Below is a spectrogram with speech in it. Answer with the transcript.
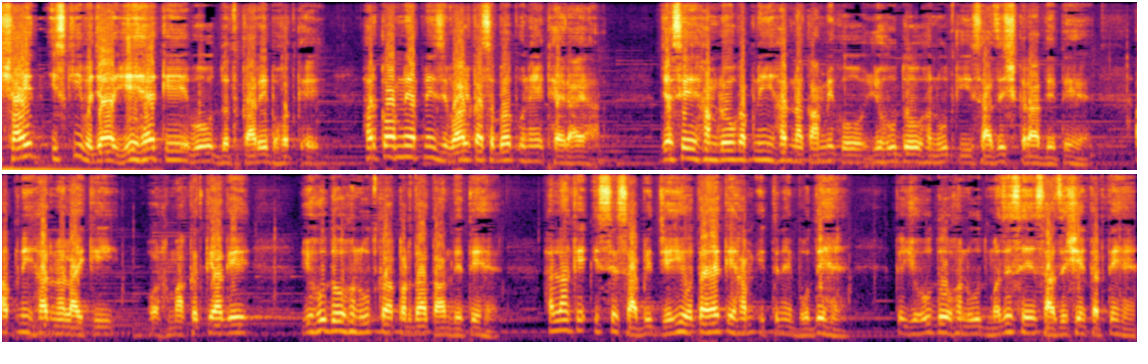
شاید اس کی وجہ یہ ہے کہ وہ دتکارے بہت گئے۔ ہر قوم نے اپنے زوال کا سبب انہیں ٹھہرایا۔ جیسے ہم لوگ اپنی ہر ناکامی کو یہود و حنود کی سازش قرار دیتے ہیں، اپنی ہر نلائکی اور حماقت کے آگے یہود و حنود کا پردہ تان دیتے ہیں۔ حالانکہ اس سے ثابت یہی ہوتا ہے کہ ہم اتنے بودے ہیں کہ یہود و حنود مزے سے سازشیں کرتے ہیں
